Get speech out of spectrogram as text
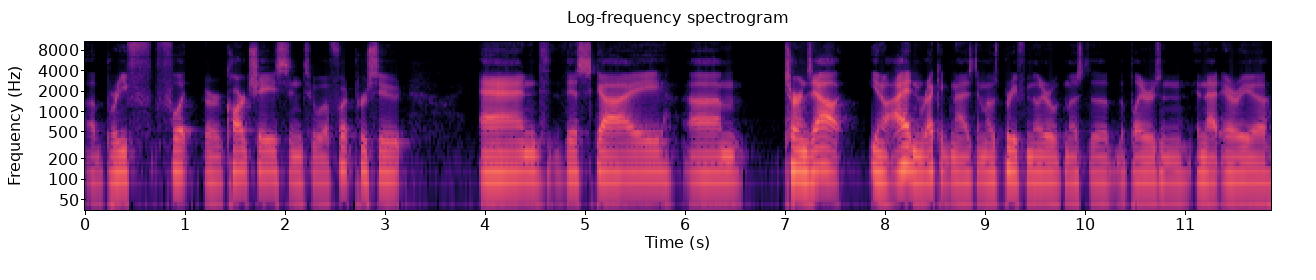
a brief foot or car chase into a foot pursuit. And this guy um, turns out, you know, I hadn't recognized him. I was pretty familiar with most of the, the players in, in that area,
